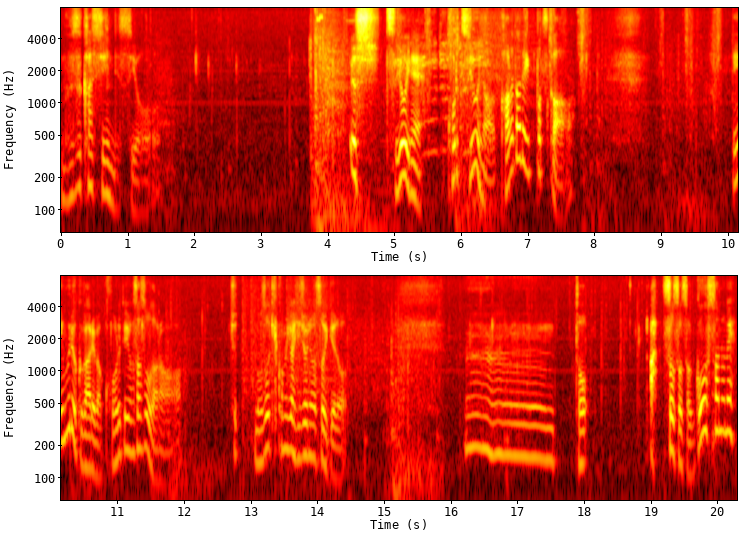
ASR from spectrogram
難しいんですよ。よし強いね。これ強いな。体で一発か。エイム力があればこれで良さそうだな。ちょっと覗き込みが非常に遅いけど。うーんと。あそうそうそう。ゴーストのね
